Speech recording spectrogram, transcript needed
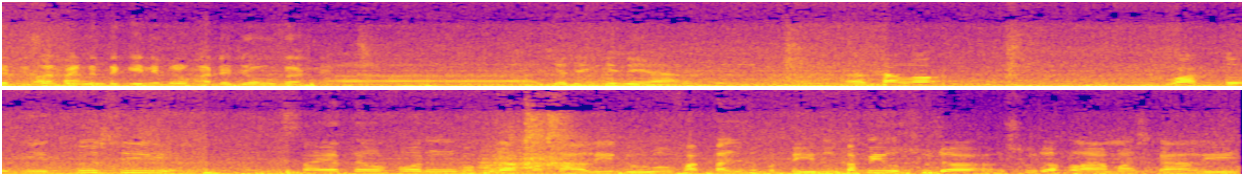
berarti sampai detik ini belum ada jawaban. ya? Eh, jadi gini ya eh, kalau waktu itu sih saya telepon beberapa kali dulu faktanya seperti itu. Tapi sudah sudah lama sekali.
